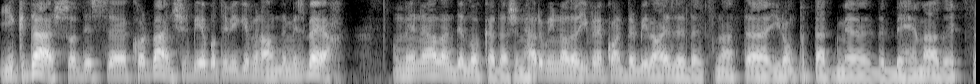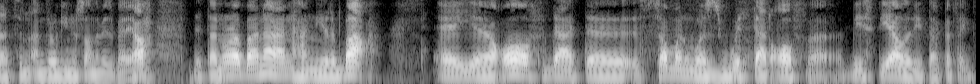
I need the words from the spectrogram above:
Yikdash, so this uh, korban should be able to be given on the mizbeach. and de lokadash. And how do we know that even according to Rabbi Eliezer that it's not uh, you don't put that uh, the behema that's that's an androgynous on the mizbeach. The tanura banan hanirba a uh, off that uh, someone was with that off uh, bestiality type of thing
